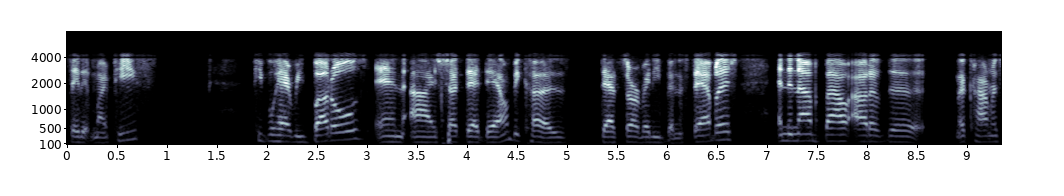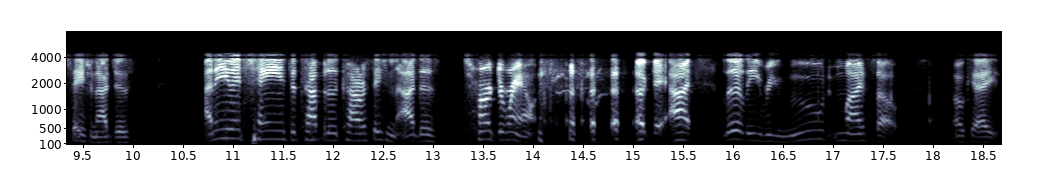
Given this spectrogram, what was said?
stated my piece. People had rebuttals, and I shut that down because that's already been established. And then I bow out of the the conversation. I just I didn't even change the topic of the conversation. I just turned around. okay, I literally removed myself. Okay,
